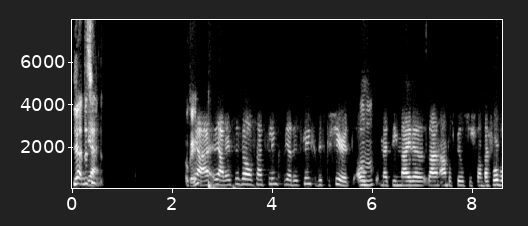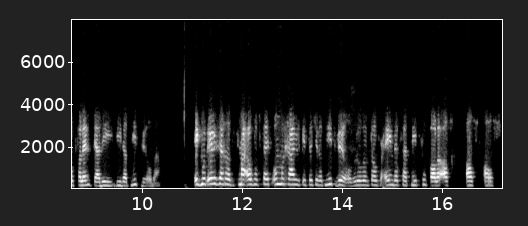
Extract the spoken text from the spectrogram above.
Ja, dus... Ja. Oké. Ja, ja, er is dus wel zijn flink, ja, er is flink gediscussieerd. Ook Mhm. met die meiden, waren een aantal speelsters van bijvoorbeeld Valencia die, die dat niet wilden. Ik moet eerlijk zeggen dat het voor mij ook nog steeds onbegrijpelijk is dat je dat niet wil. Ik bedoel, we hebben het over één wedstrijd niet voetballen als, als, als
